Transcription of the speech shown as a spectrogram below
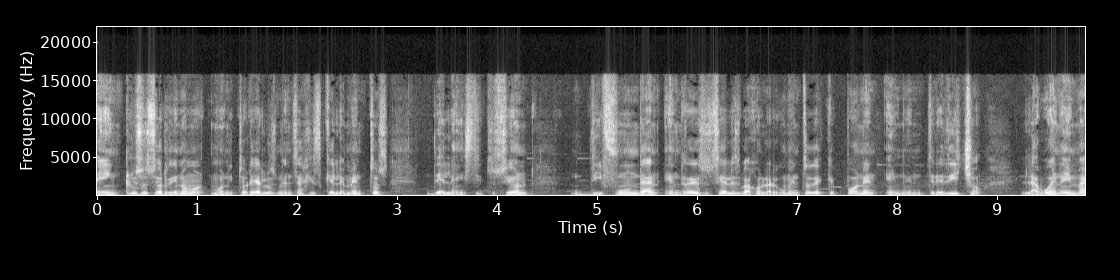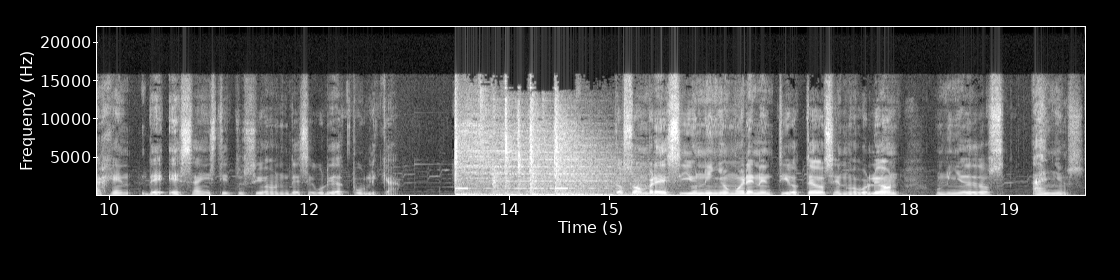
e incluso se ordenó monitorear los mensajes que elementos de la institución difundan en redes sociales bajo el argumento de que ponen en entredicho la buena imagen de esa institución de seguridad pública. Dos hombres y un niño mueren en tiroteos en Nuevo León, un niño de dos años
